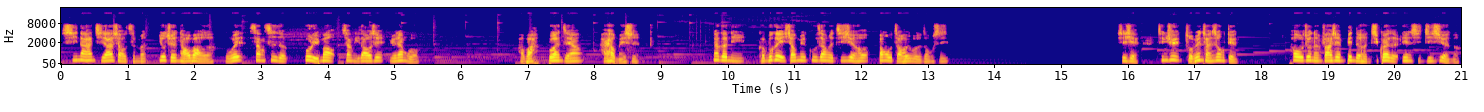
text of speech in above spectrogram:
希娜和其他小子们又全逃跑了。我为上次的不礼貌向你道歉，原谅我。好吧，不管怎样，还好没事。那个，你可不可以消灭故障的机器人后，帮我找回我的东西？谢谢。进去左边传送点后，就能发现变得很奇怪的练习机器人了。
